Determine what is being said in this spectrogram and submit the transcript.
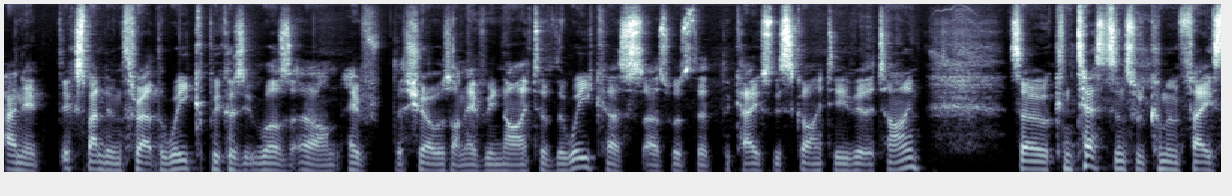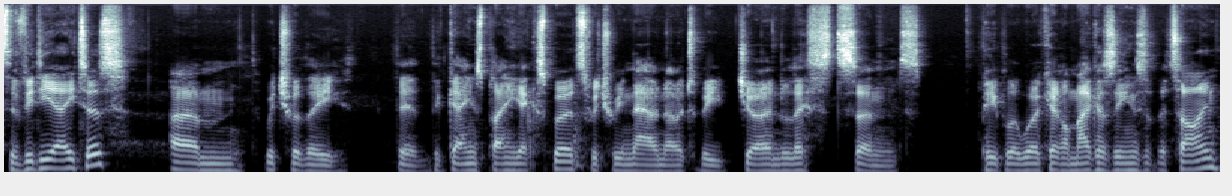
and it expanded throughout the week because it was on every, the show was on every night of the week, as as was the, the case with Sky TV at the time. So contestants would come and face the videators, um, which were the, the the games playing experts, which we now know to be journalists and people who were working on magazines at the time.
